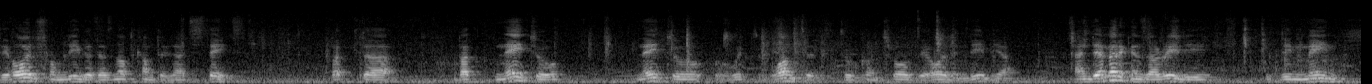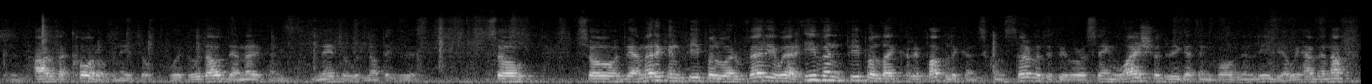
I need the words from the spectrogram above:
the oil from Libya does not come to the United States. But, uh, but NATO, NATO wanted to control the oil in Libya. And the Americans are really the main, are the core of NATO. Without the Americans, NATO would not exist. So, so the American people were very aware, even people like Republicans, conservative people were saying, why should we get involved in Libya? We have enough,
